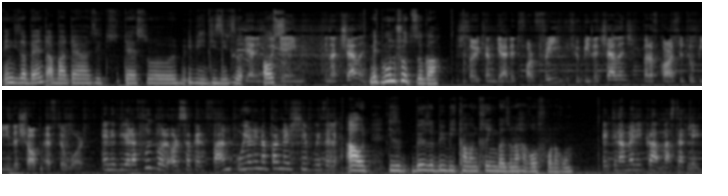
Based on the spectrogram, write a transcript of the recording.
in dieser Band, aber der sieht, der ist so Bibi, die sieht so aus the mit Mundschutz sogar. So you can get it for free if you beat the challenge, but of course it will be in the shop afterward. And if you're a football or soccer fan, we are in a partnership with the Ah und diese böse Bibi kann man kriegen bei so einer Herausforderung. Latin America Master League.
